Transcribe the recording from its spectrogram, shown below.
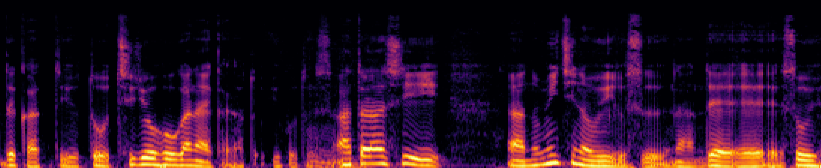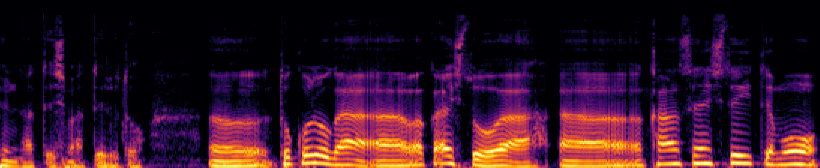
でかっていうと、治療法がないからということです。うん、新しいあの未知のウイルスなんで、えー、そういうふうになってしまっていると。ところが、若い人は感染していても、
